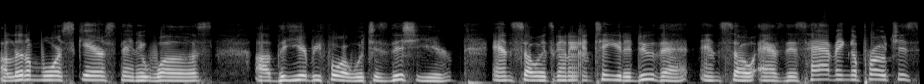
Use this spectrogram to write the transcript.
a little more scarce than it was uh, the year before, which is this year. And so it's going to continue to do that. And so as this halving approaches,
